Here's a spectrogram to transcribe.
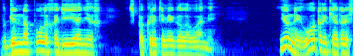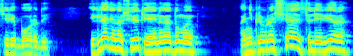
в длиннополых одеяниях с покрытыми головами. Юные отроки отрастили бороды. И, глядя на все это, я иногда думаю, а не превращается ли вера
